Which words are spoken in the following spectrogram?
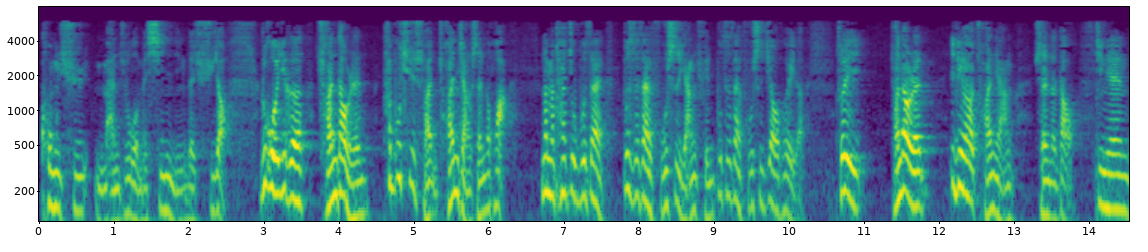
空虚，满足我们心灵的需要。如果一个传道人，他不去传传讲神的话，那么他就不在不是在服侍羊群，不是在服侍教会的。所以传道人一定要传扬神的道。今天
